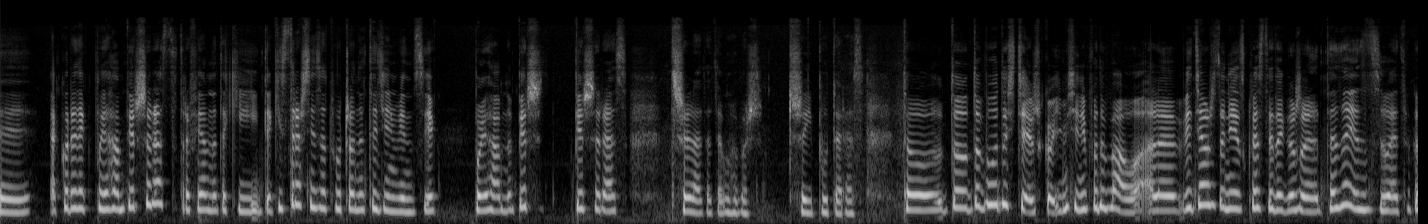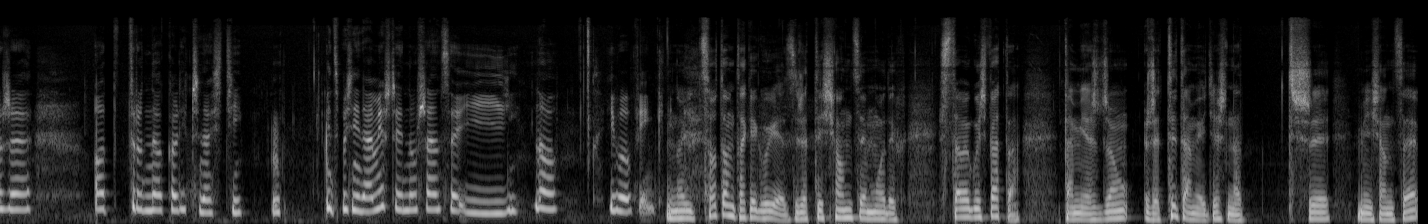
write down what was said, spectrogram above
Y, akurat jak pojechałam pierwszy raz, to trafiłam na taki, taki strasznie zatłoczony tydzień, więc jak pojechałam na pierwszy, pierwszy raz, trzy lata temu chyba, trzy i pół teraz, to, to, to było dość ciężko i mi się nie podobało, ale wiedziałam, że to nie jest kwestia tego, że teza jest złe, tylko że od trudne okoliczności. Więc później dałam jeszcze jedną szansę i no, i było pięknie. No i co tam takiego jest, że tysiące młodych z całego świata tam jeżdżą, że ty tam jedziesz na trzy miesiące,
